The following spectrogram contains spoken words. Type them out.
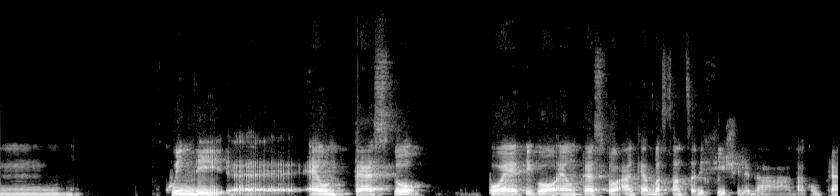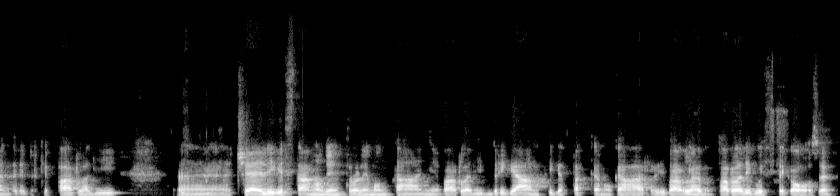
Mm, quindi eh, è un testo poetico, è un testo anche abbastanza difficile da, da comprendere perché parla di eh, cieli che stanno dentro le montagne, parla di briganti che attaccano carri, parla, parla di queste cose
